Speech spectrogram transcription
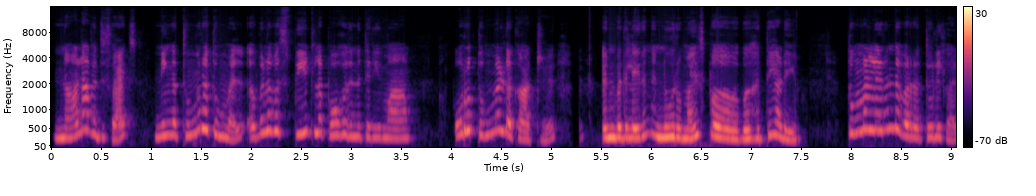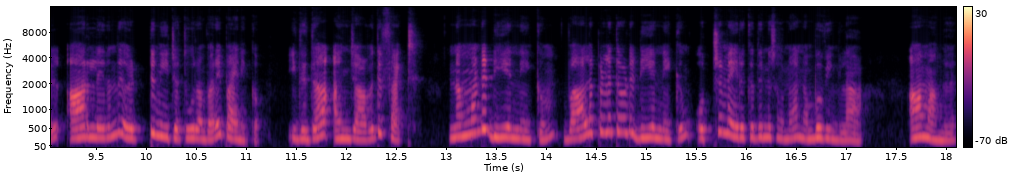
நாலாவது ஃபேக்ட் நீங்க தும்முற தும்மல் எவ்வளவு ஸ்பீட்ல போகுதுன்னு தெரியுமா? ஒரு தும்மலோட காற்று எண்பதுல இருந்து நூறு மைல்ஸ் வேகத்தை அடையும். தும்மல்ல இருந்து வர்ற துளிகள் ஆறுல இருந்து எட்டு மீட்டர் தூரம் வரை பயணிக்கும். இதுதான் அஞ்சாவது ஃபேக்ட் நம்மளோட டிஎன்ஏக்கும் வாழைப்பழத்தோட டிஎன்ஏக்கும் ஒற்றுமை இருக்குதுன்னு சொன்னா நம்புவீங்களா? ஆமாங்க.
